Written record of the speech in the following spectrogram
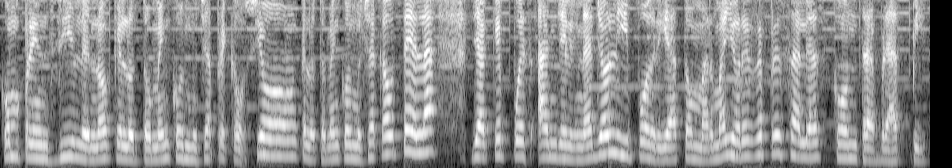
comprensible, ¿no? Que lo tomen con mucha precaución, que lo tomen con mucha cautela, ya que pues Angelina Jolie podría tomar mayores represalias contra Brad Pitt,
